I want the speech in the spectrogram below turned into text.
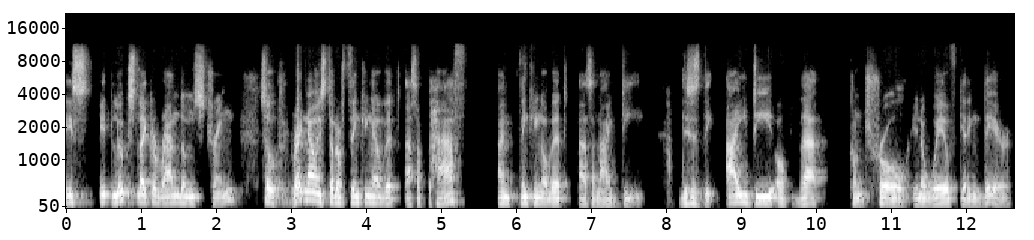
is it looks like a random string. So right now, instead of thinking of it as a path, I'm thinking of it as an ID. This is the ID of that control in a way of getting there.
